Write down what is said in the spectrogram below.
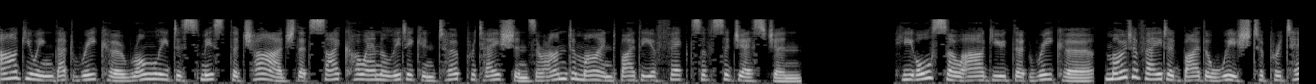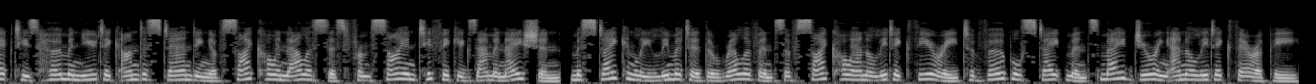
arguing that Ricoeur wrongly dismissed the charge that psychoanalytic interpretations are undermined by the effects of suggestion. He also argued that Ricoeur, motivated by the wish to protect his hermeneutic understanding of psychoanalysis from scientific examination, mistakenly limited the relevance of psychoanalytic theory to verbal statements made during analytic therapy.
